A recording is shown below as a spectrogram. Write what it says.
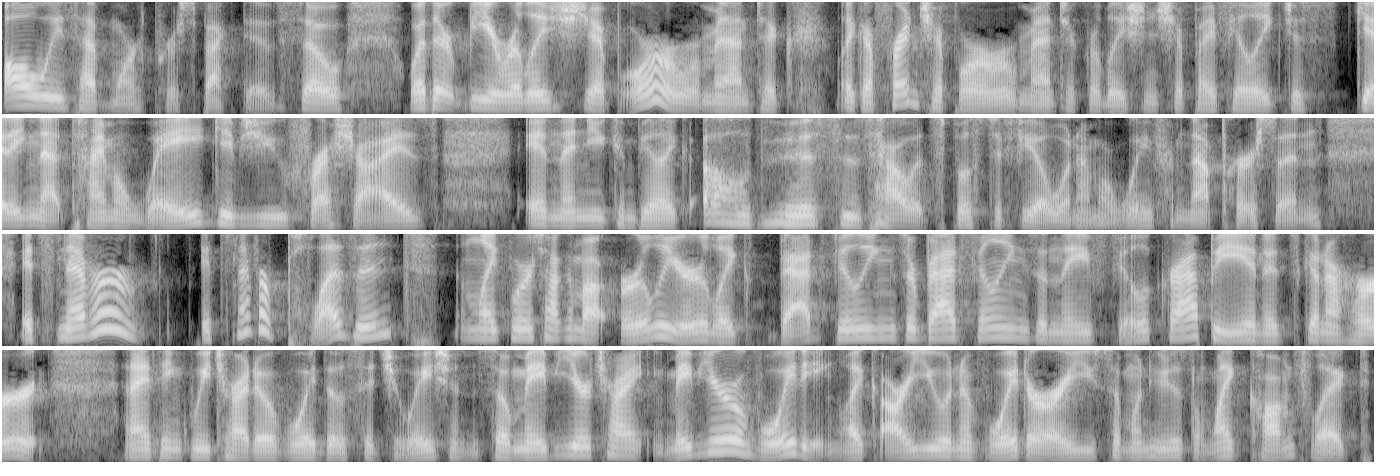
always have more perspective. So whether it be a relationship or a romantic like a friendship or a romantic relationship i feel like just getting that time away gives you fresh eyes and then you can be like oh this is how it's supposed to feel when i'm away from that person. It's never it's never pleasant and like we were talking about earlier like bad feelings are bad feelings and they feel crappy and it's gonna hurt. And i think we try to avoid those situations. So maybe you're trying maybe you're avoiding. Like are you an avoider? Are you someone who doesn't like conflict?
